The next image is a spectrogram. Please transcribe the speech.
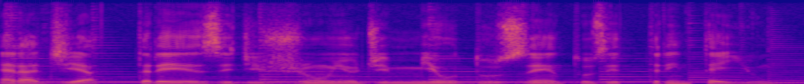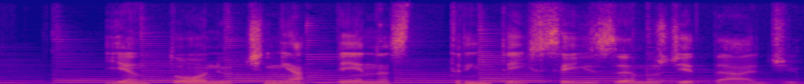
era dia 13 de junho de 1231 e Antônio tinha apenas 36 anos de idade.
